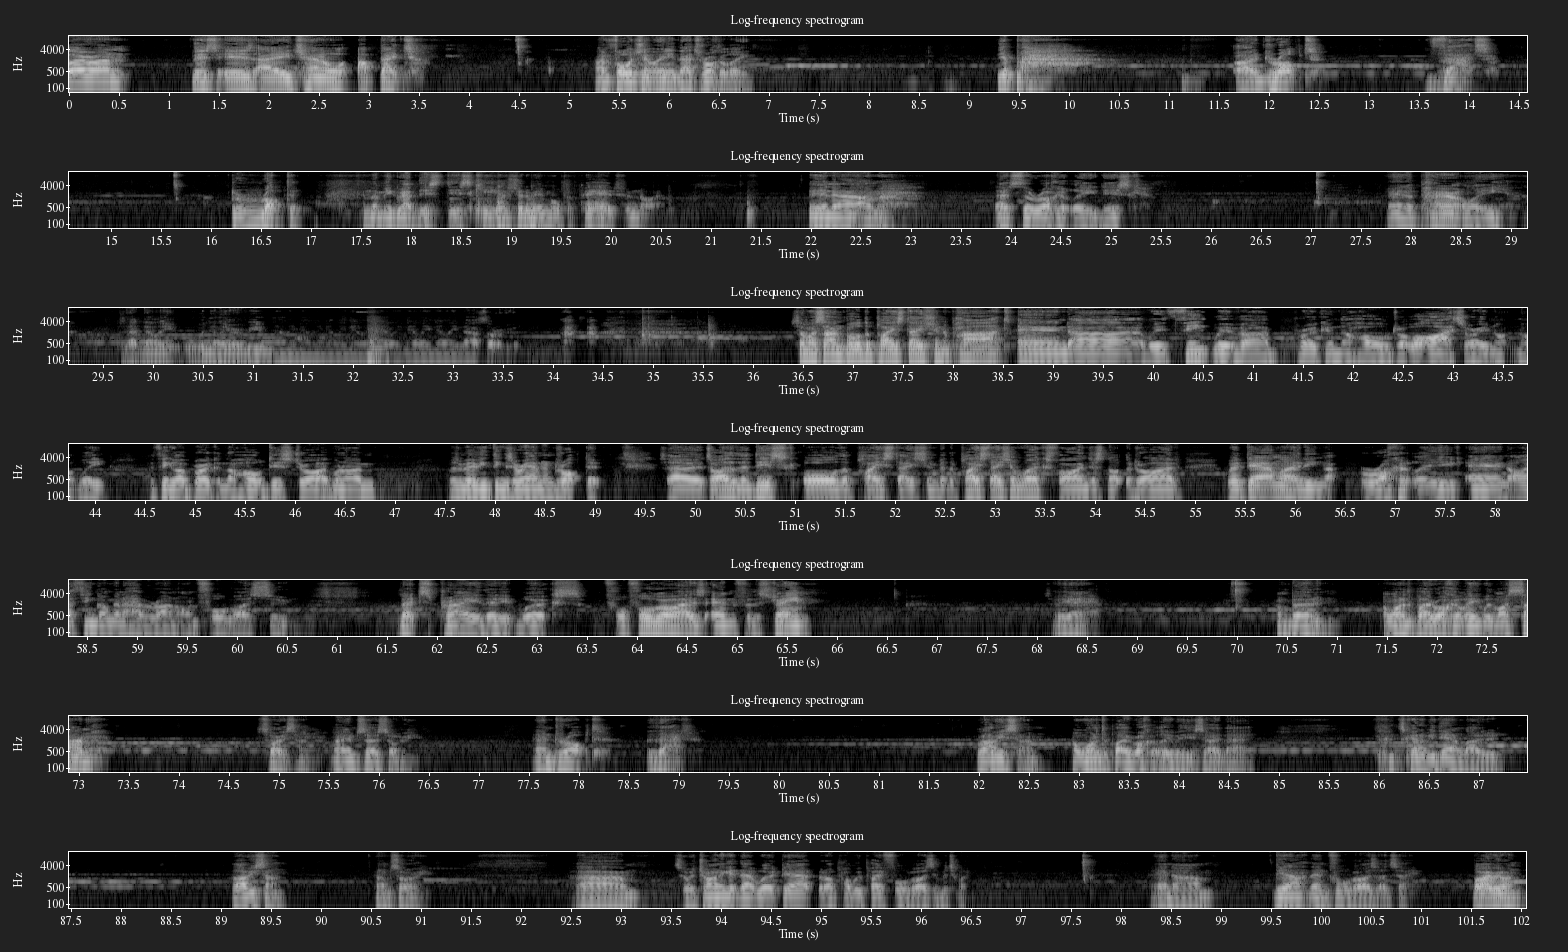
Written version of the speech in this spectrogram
Hello, everyone. This is a channel update. Unfortunately, that's Rocket League. Yep. I dropped that. Dropped it. And let me grab this disc here. I should have been more prepared, shouldn't I? And um, that's the Rocket League disc. And apparently, is that Nelly, Nelly review? Nelly, Nelly, Nelly, Nelly, Nelly, Nelly, no, not a review. So my son pulled the PlayStation apart, and uh, we think we've uh, broken the whole drive. Well, I sorry, not not we. We think I've broken the whole disk drive when I was moving things around and dropped it. So it's either the disc or the PlayStation, but the PlayStation works fine, just not the drive. We're downloading Rocket League, and I think I'm going to have a run on Fall Guys soon. Let's pray that it works for Fall Guys and for the stream. So yeah, I'm burning. I wanted to play Rocket League with my son. Sorry, son. I am so sorry. And dropped that. Love you, son. I wanted to play Rocket League with you so bad. It's going to be downloaded. Love you, son. I'm sorry. Um, so we're trying to get that worked out, but I'll probably play Fall Guys in between. And um, dinner, then Fall Guys, I'd say. Bye, everyone.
